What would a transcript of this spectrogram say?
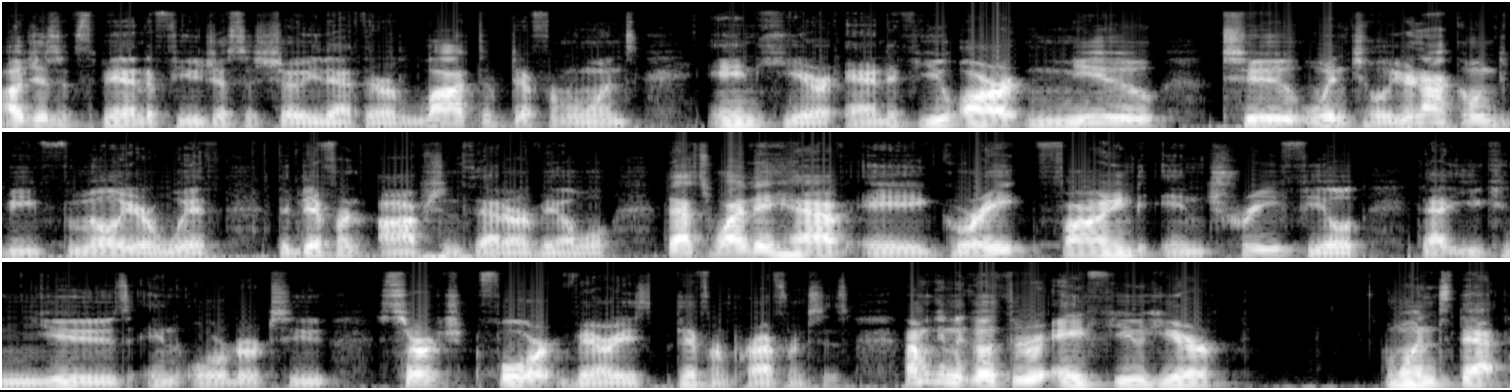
I'll just expand a few just to show you that there are lots of different ones in here. And if you are new to Windchill, you're not going to be familiar with the different options that are available. That's why they have a great find in tree field that you can use in order to search for various different preferences. I'm going to go through a few here, ones that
